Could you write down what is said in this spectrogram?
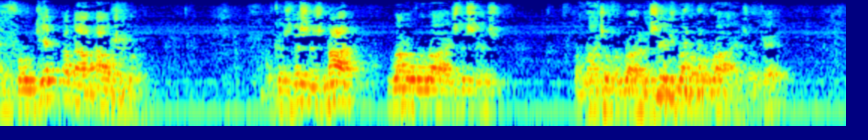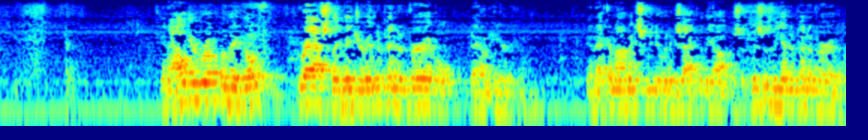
and forget about algebra. Because this is not run over rise, this is, or rise over run, this is run over rise, okay? In algebra, when they built graphs, they made your independent variable down here. In economics, we do it exactly the opposite. This is the independent variable.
